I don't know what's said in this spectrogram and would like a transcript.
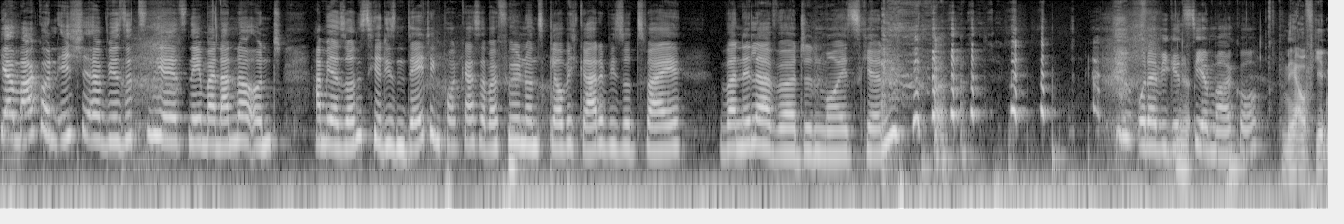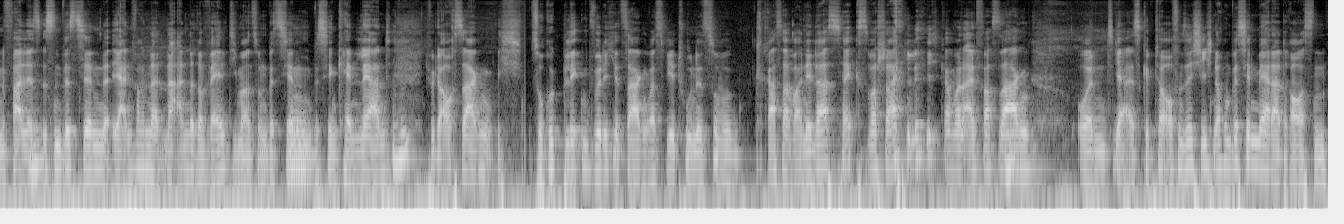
Ja, Marco und ich, äh, wir sitzen hier jetzt nebeneinander und haben ja sonst hier diesen Dating-Podcast, aber fühlen uns, glaube ich, gerade wie so zwei Vanilla-Virgin-Mäuschen. Oder wie geht's dir, Marco? Nee, auf jeden Fall. Es ist ein bisschen, ja, einfach eine, eine andere Welt, die man so ein bisschen, ein bisschen kennenlernt. Ich würde auch sagen, ich, so rückblickend würde ich jetzt sagen, was wir tun, ist so krasser Vanilla-Sex wahrscheinlich, kann man einfach sagen. Und ja, es gibt ja offensichtlich noch ein bisschen mehr da draußen.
